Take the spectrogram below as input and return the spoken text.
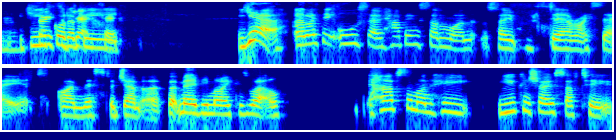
mm. you've got to be yeah and i think also having someone so dare i say it i'm this for gemma but maybe mike as well have someone who you can show stuff to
